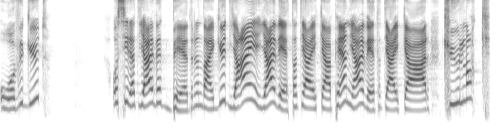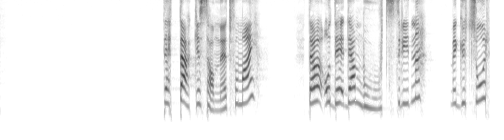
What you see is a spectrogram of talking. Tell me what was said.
over Gud. Og sier at 'jeg vet bedre enn deg, Gud'. Jeg, jeg vet at jeg ikke er pen. Jeg vet at jeg ikke er kul nok. Dette er ikke sannhet for meg. Det er, og det, det, er motstridende med Guds ord.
